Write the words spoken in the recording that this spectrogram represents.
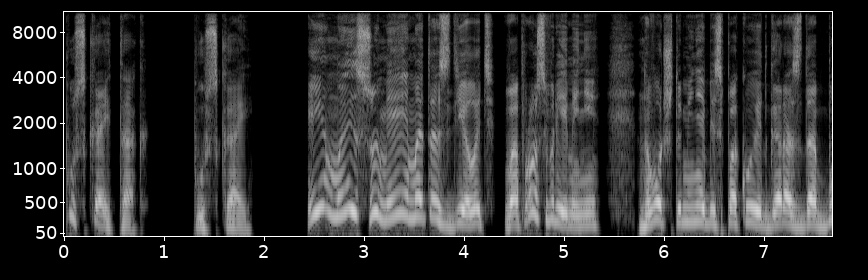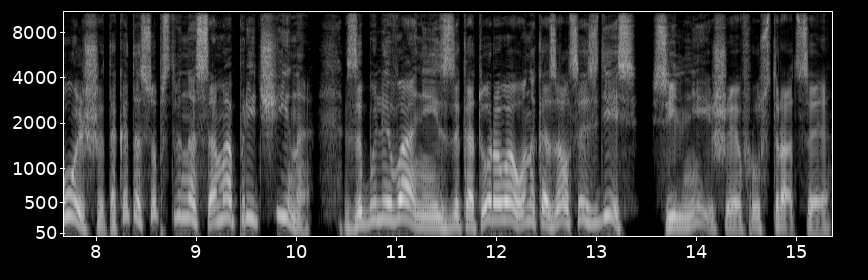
Пускай так. Пускай. И мы сумеем это сделать, вопрос времени. Но вот что меня беспокоит гораздо больше, так это, собственно, сама причина, заболевание, из-за которого он оказался здесь, сильнейшая фрустрация.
